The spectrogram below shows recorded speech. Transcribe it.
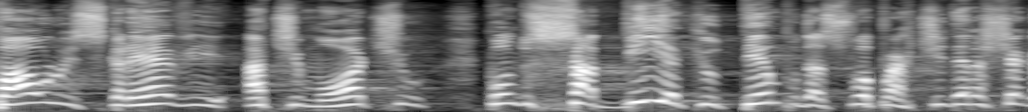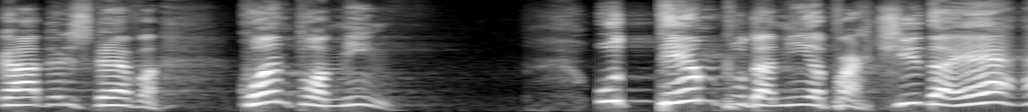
Paulo escreve a Timóteo, quando sabia que o tempo da sua partida era chegado, ele escreve: Quanto a mim, o tempo da minha partida é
